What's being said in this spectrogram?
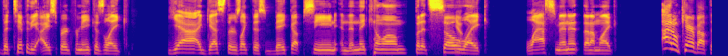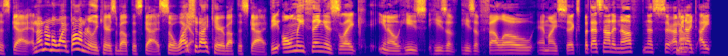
the tip of the iceberg for me because like. Yeah, I guess there's like this makeup scene and then they kill him, but it's so Yeah. like last minute that I'm like, I don't care about this guy. And I don't know why Bond really cares about this guy. So why Yeah. should I care about this guy? The only thing is like you know he's he's a he's a fellow MI6, but that's not enough necessarily. I mean, I I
